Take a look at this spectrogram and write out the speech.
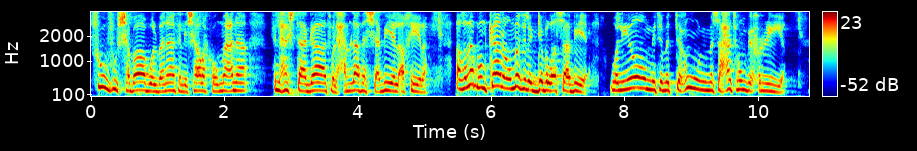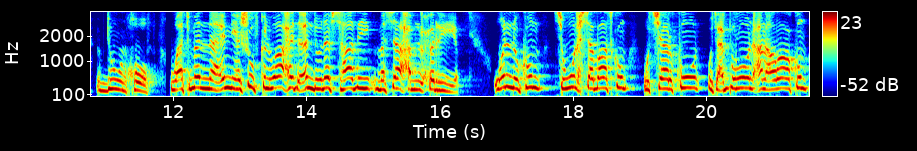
شوفوا الشباب والبنات اللي شاركوا معنا في الهاشتاجات والحملات الشعبية الأخيرة. أغلبهم كانوا مثلك قبل أسابيع واليوم يتمتعون بمساحتهم بحرية بدون خوف. وأتمنى إني أشوف كل واحد عنده نفس هذه مساحة من الحرية. وأنكم تسوون حساباتكم وتشاركون وتعبرون عن آرائكم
